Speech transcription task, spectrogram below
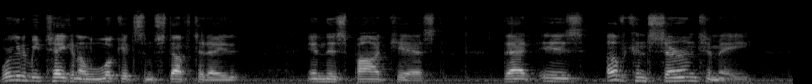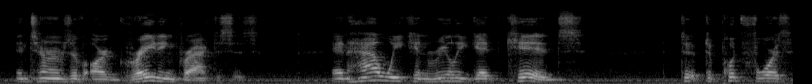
We're going to be taking a look at some stuff today in this podcast that is of concern to me in terms of our grading practices and how we can really get kids to, to put forth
